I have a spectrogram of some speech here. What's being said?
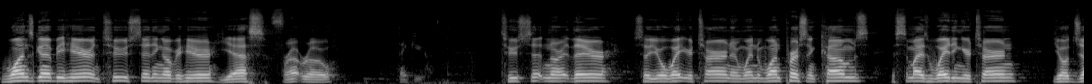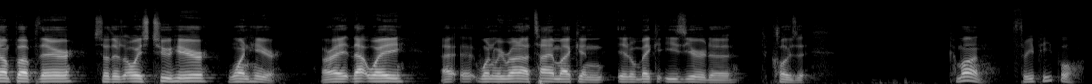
One's going to be here and two sitting over here. Yes, front row. Thank you. Two sitting right there. So you'll wait your turn. And when one person comes, if somebody's waiting your turn, you'll jump up there. So there's always two here, one here. All right. That way, uh, uh when we run out of time, I can. It'll make it easier to, to close it. Come on, three people.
